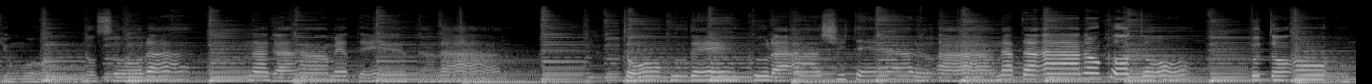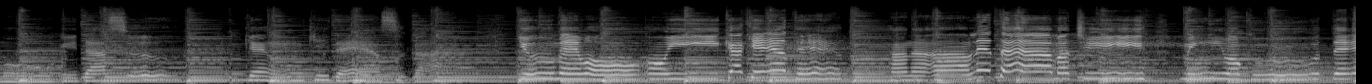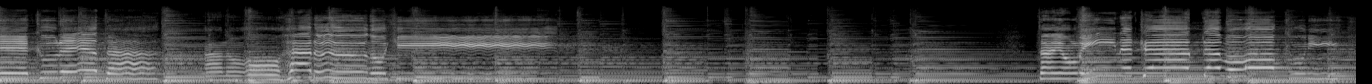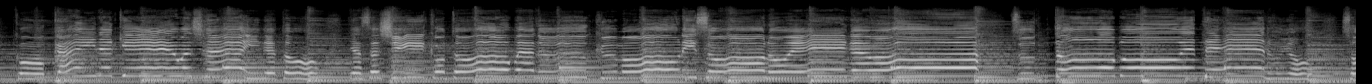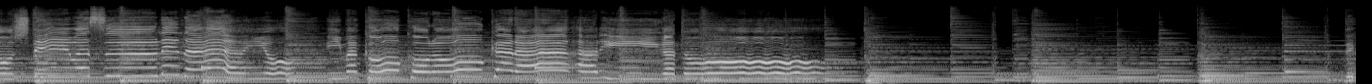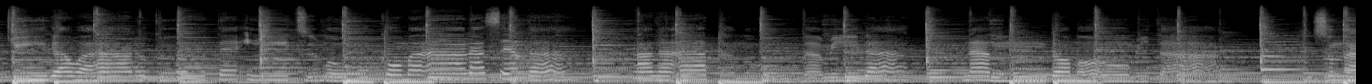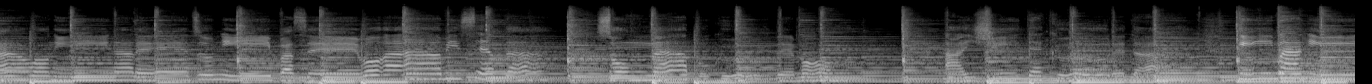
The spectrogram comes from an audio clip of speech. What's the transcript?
京の空眺めてたら遠くで暮らしてあるあなたのことふと思い出す元気ですか夢を追いかけて離れた街見送ってくれたあの春の日頼りなかった僕に後悔だけはしないでと優しい言葉涙何度も見た素直になれずに罵声を浴びせたそんな僕でも愛してくれた今に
